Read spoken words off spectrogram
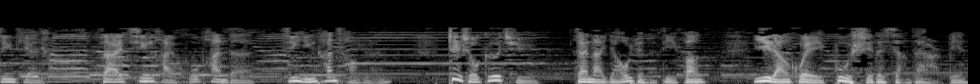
今天，在青海湖畔的金银滩草原，这首歌曲在那遥远的地方，依然会不时的响在耳边。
